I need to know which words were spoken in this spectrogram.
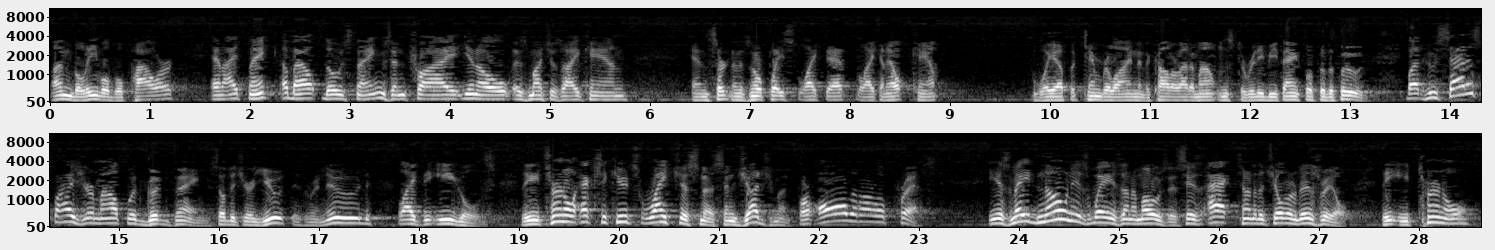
Unbelievable power. And I think about those things and try, you know, as much as I can. And certainly there's no place like that, like an elk camp, way up at Timberline in the Colorado Mountains to really be thankful for the food. But who satisfies your mouth with good things so that your youth is renewed like the eagles. The Eternal executes righteousness and judgment for all that are oppressed. He has made known his ways unto Moses, his acts unto the children of Israel. The eternal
